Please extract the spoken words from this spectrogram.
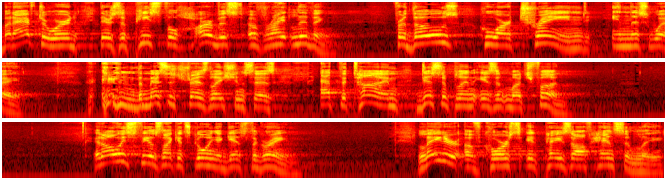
But afterward, there's a peaceful harvest of right living for those who are trained in this way. the message translation says, At the time, discipline isn't much fun. It always feels like it's going against the grain. Later, of course, it pays off handsomely,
